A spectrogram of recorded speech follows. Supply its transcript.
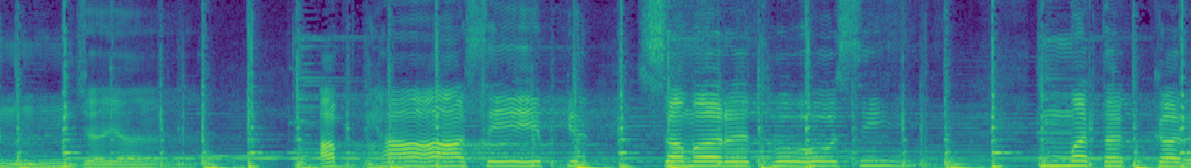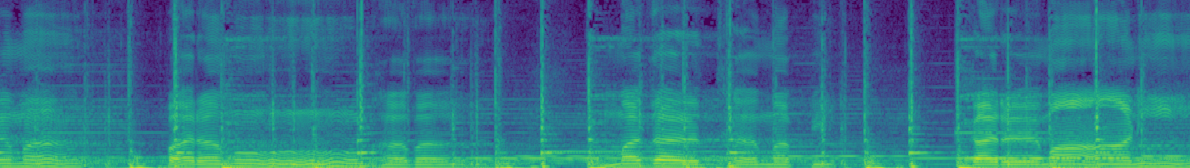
धनञ्जय अभ्यासेऽप्य समर्थोऽसि मतकर्म परमो भव। मदर्थमपि कर्माणि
